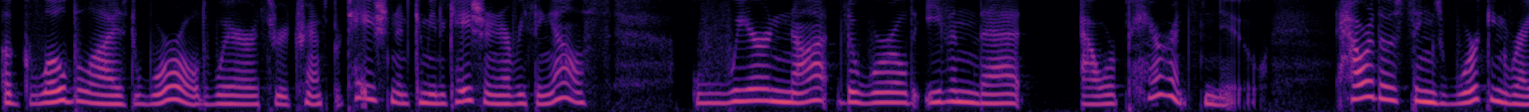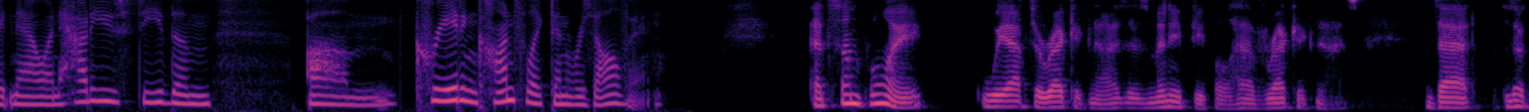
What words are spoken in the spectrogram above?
a globalized world where through transportation and communication and everything else, we're not the world even that our parents knew. How are those things working right now, and how do you see them um, creating conflict and resolving? At some point, we have to recognize, as many people have recognized, that the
